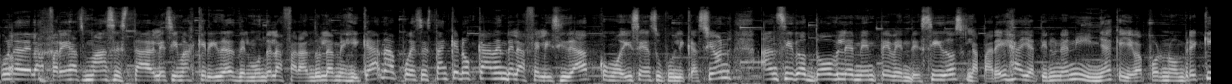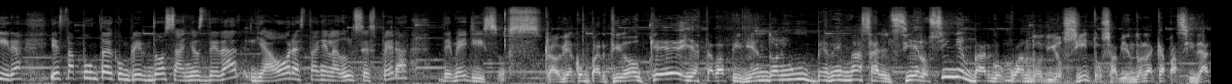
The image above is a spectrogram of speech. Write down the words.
Una de las parejas más estables y más queridas del mundo de la farándula mexicana, pues están que no caben de la felicidad, como dice en su publicación, han sido doblemente bendecidos. La pareja ya tiene una niña que lleva por nombre Kira y está a punto de cumplir dos años de edad y ahora están en la dulce espera de mellizos. Claudia compartió que ella estaba pidiéndole un bebé más al cielo. Sin embargo, cuando Diosito, sabiendo la capacidad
